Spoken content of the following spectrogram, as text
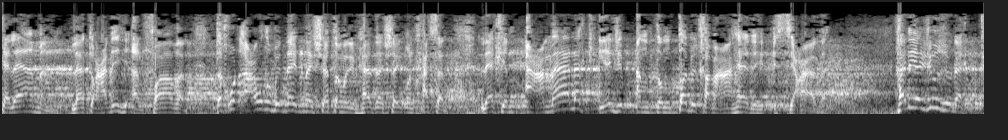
كلاما لا تعاديه ألفاظا. تقول أعوذ بالله من الشيطان الرجيم هذا شيء حسن. لكن أعمالك يجب أن تنطبق مع هذه الاستعاذة. هل يجوز لك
